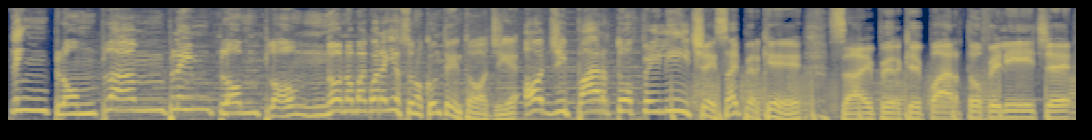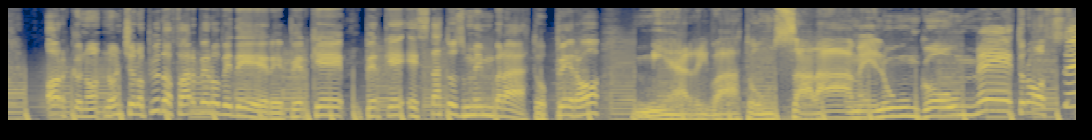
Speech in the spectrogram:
Plim plom plam, plim plom plom. No, no, ma guarda, io sono contento oggi. Eh. Oggi parto felice. Sai perché? Sai perché parto felice? Orco, no, non ce l'ho più da farvelo vedere perché, perché è stato smembrato. Però mi è arrivato un salame lungo un metro. Sì!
